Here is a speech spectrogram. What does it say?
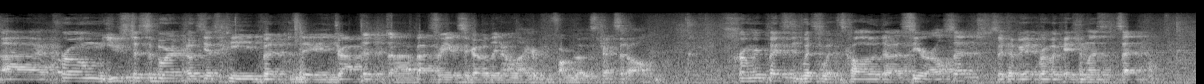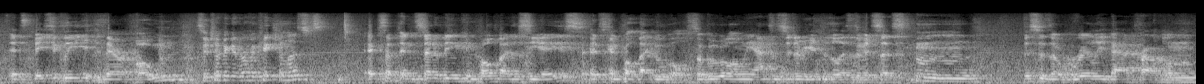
Uh, Chrome used to support OCSP, but they dropped it uh, about three years ago. They no longer perform those checks at all. Chrome replaced it with what's called uh, CRL set, Certificate Revocation List set. It's basically their own certificate revocation list, except instead of being controlled by the CAs, it's controlled by Google. So Google only adds a certificate to the list if it says, hmm, this is a really bad problem.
